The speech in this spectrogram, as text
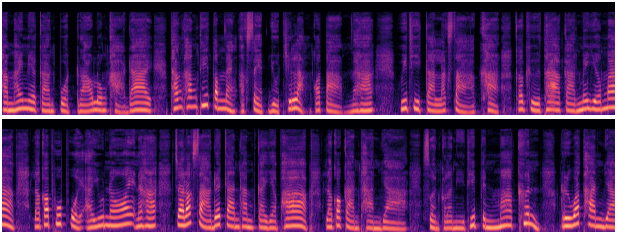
ทำให้มีอาการปวดร้าวลงขาได้ ทั้งๆทที่ตำแหน่งอักเสบอยู่ที่หลังก็ตามนะคะ วิธีการรักษาค่ะ ก็คือถ้าอาการไม่เยอะมาก แล้วก็ผู้ป่วยอายุน้อยนะคะ จะรักษาด้วยการทำกายภาพ แล้วก็การทานยา ส่วนกรณีที่เป็นมากขึ้น หรือว่าทานยา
